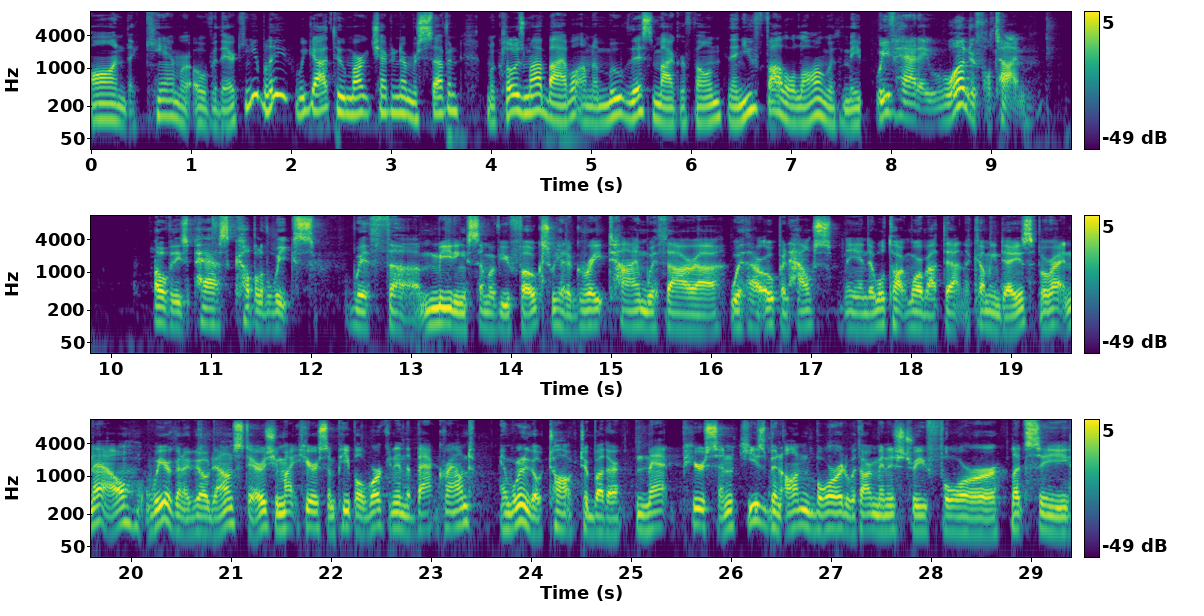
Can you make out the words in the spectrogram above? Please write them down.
on the camera over there. Can you believe we got through Mark chapter number seven? I'm going to close my Bible. I'm going to move this microphone, and then you follow along with me. We've had a wonderful time over these past couple of weeks with uh, meeting some of you folks. We had a great time with our uh, with our open house, and uh, we'll talk more about that in the coming days. But right now, we are going to go downstairs. You might hear some people working in the background. And we're going to go talk to Brother Matt Pearson. He's been on board with our ministry for, let's see,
